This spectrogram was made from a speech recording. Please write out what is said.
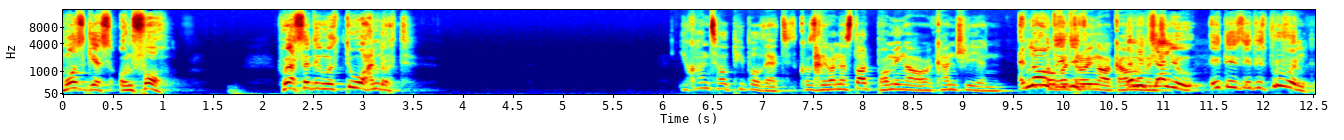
Mossgas on four. We are sitting with 200. You can't tell people that because they're gonna start bombing our country and No, it is- overthrowing our government. Let me tell you, it is it is proven.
